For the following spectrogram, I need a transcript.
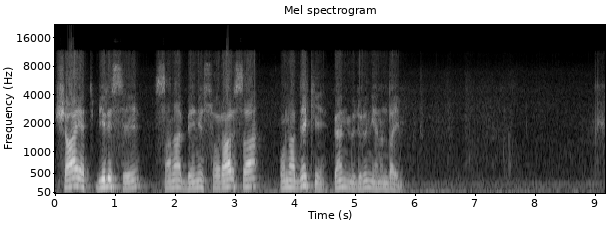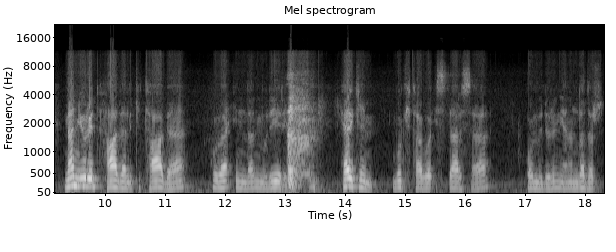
Şayet birisi sana beni sorarsa ona de ki ben müdürün yanındayım. Men yurid hadel kitabe huve indel müdiri. Her kim bu kitabı isterse o müdürün yanındadır.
